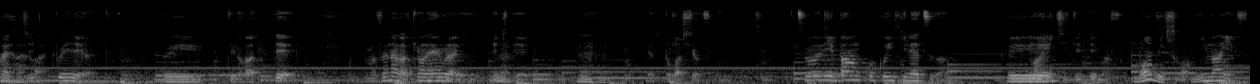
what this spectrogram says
はい。はいはいジップエアっえていうのがあって、まあ、それなんか去年ぐらいにできてえうんうん。やっと飛ばしてるんですけど普通にバンコク行きのやつがえ毎日出てます、えマジですか？2万円です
